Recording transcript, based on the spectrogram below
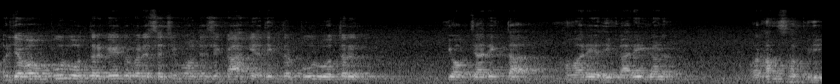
और जब हम पूर्वोत्तर गए तो मैंने सचिव महोदय से कहा कि अधिकतर पूर्वोत्तर की औपचारिकता हमारे अधिकारीगण और हम सब भी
